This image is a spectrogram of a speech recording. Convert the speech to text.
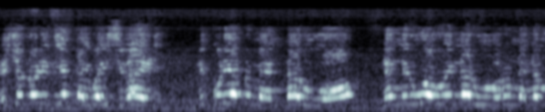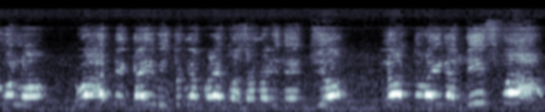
ĩconorithie ngai wa isiraeli. Nĩ kũrĩ andũ mena ruo na nĩ ruo rwĩna ruo rũnene mũno rwa atĩ ngai witũ nĩ akoretwo aconorithĩtio no tũroiga this far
